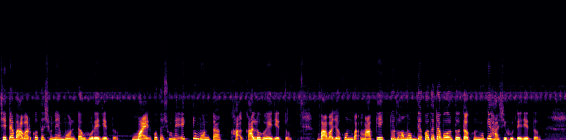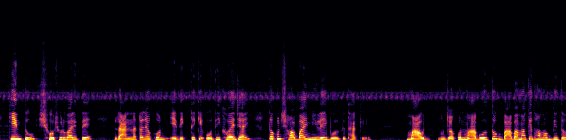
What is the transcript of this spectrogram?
সেটা বাবার কথা শুনে মনটা ভরে যেত। মায়ের কথা শুনে একটু মনটা কালো হয়ে যেত। বাবা যখন মাকে একটু ধমক দিয়ে কথাটা বলতো, তখন মুখে হাসি ফুটে যেত। কিন্তু শ্বশুরবাড়িতে রান্নাটা যখন এদিক থেকে ওদিক হয়ে যায়, তখন সবাই মিলেই বলতে থাকে। মাও যখন মা বলতো, বাবা মাকে ধমক দিত,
